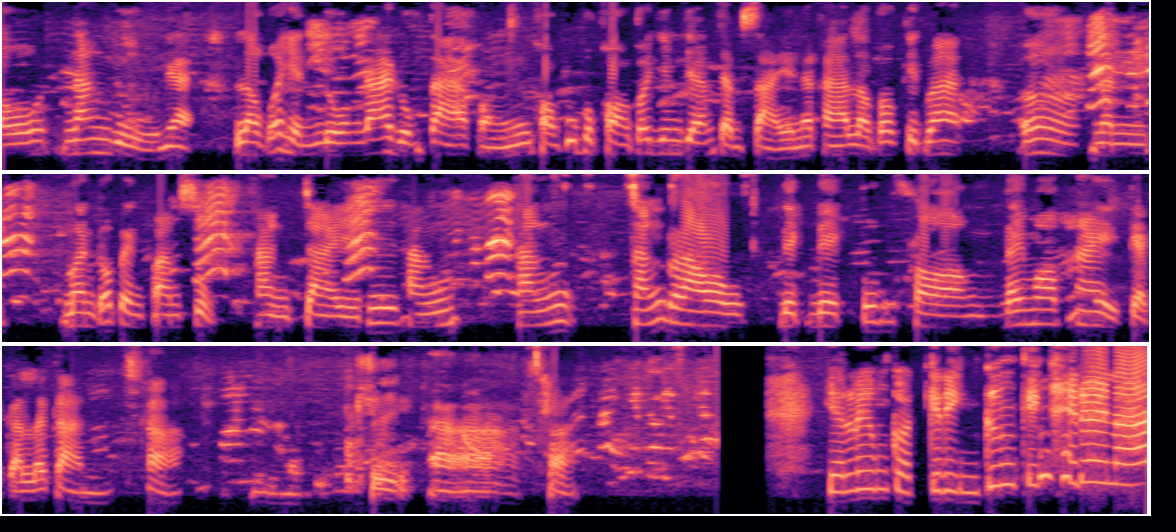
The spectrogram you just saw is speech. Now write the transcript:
นั่งอยู่เนี่ย เราก็เห็นดวงได้ดวงตาของของผู้ปกครองก็ยิ้มแย้มแจ่มใสนะคะ เราก็คิดว่า เออมันมันก็เป็นความสุขทางใจที่ทั้งทั้งทั้งเราเด็กๆผู้ปกครองได้มอบให้แก่กันและกันค่ะโอเคค่ะค่ะอย่าลืมกดกระดิ่งกึ้งกิ้งให้ด้วยนะ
